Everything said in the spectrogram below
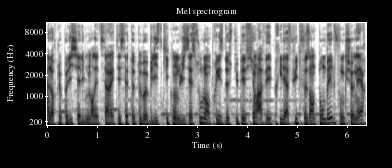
Alors que le policier lui demandait de s'arrêter, cet automobiliste qui conduisait sous l'emprise de stupéfiants avait pris la fuite faisant tomber le fonctionnaire.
